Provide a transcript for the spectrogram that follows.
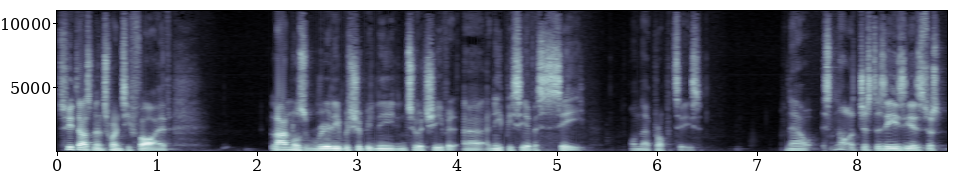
2025, landlords really should be needing to achieve uh, an EPC of a C on their properties. Now, it's not just as easy as just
